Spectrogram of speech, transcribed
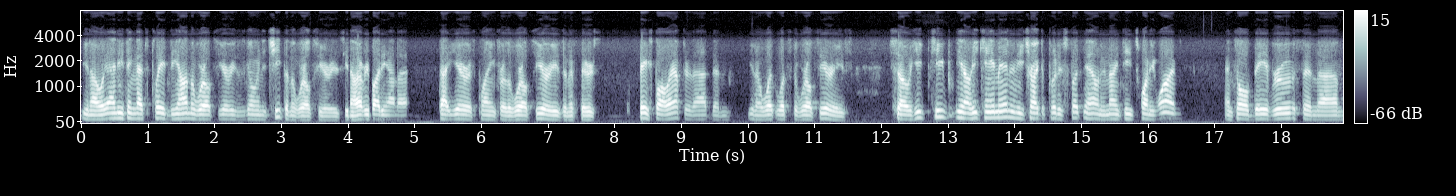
You know, anything that's played beyond the World Series is going to cheapen the World Series. You know, everybody on a, that year is playing for the World Series, and if there's baseball after that, then you know what what's the World Series? So he he you know he came in and he tried to put his foot down in 1921 and told Babe Ruth and um,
